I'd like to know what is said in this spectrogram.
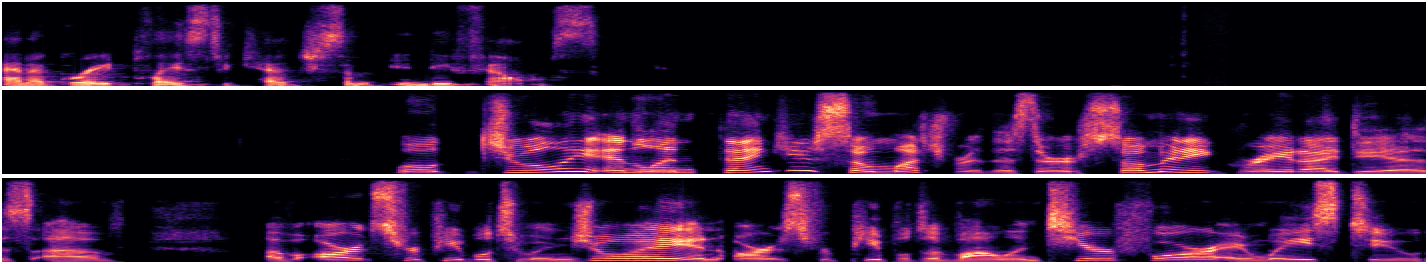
and a great place to catch some indie films. Well, Julie and Lynne, thank you so much for this. There are so many great ideas of of arts for people to enjoy and arts for people to volunteer for and ways to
